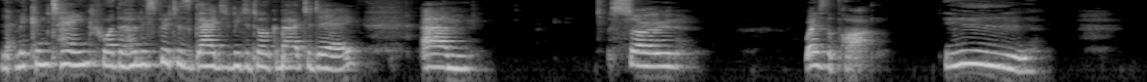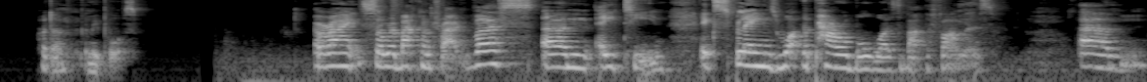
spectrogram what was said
let me contain what the Holy Spirit has guided me to talk about today. Um, so, where's the part? Ooh. Hold on, let me pause. Alright, so we're back on track. Verse um, 18 explains what the parable was about the farmers. Um,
